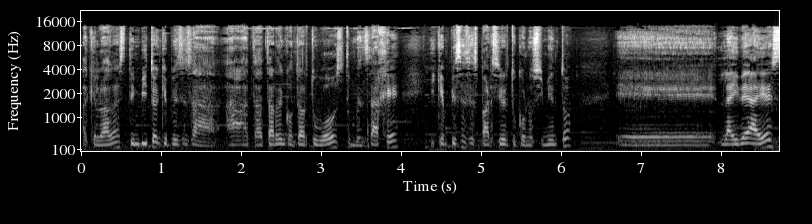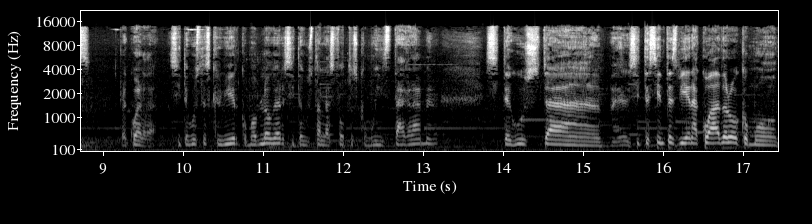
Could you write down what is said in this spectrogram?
a que lo hagas, te invito a que empieces a, a, tratar de encontrar tu voz, tu mensaje y que empieces a esparcir tu conocimiento. Eh, la idea es Recuerda, si te gusta escribir como blogger, si te gustan las fotos como Instagramer, si te gusta, eh, si te sientes bien a cuadro como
